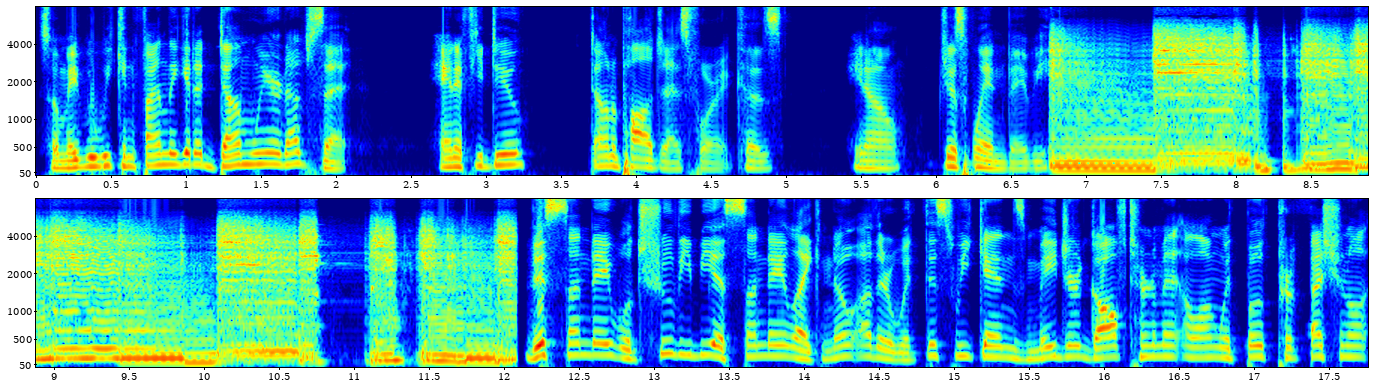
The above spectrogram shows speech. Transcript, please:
So maybe we can finally get a dumb weird upset. And if you do, don't apologize for it cuz you know, just win, baby. This Sunday will truly be a Sunday like no other with this weekend's major golf tournament, along with both professional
